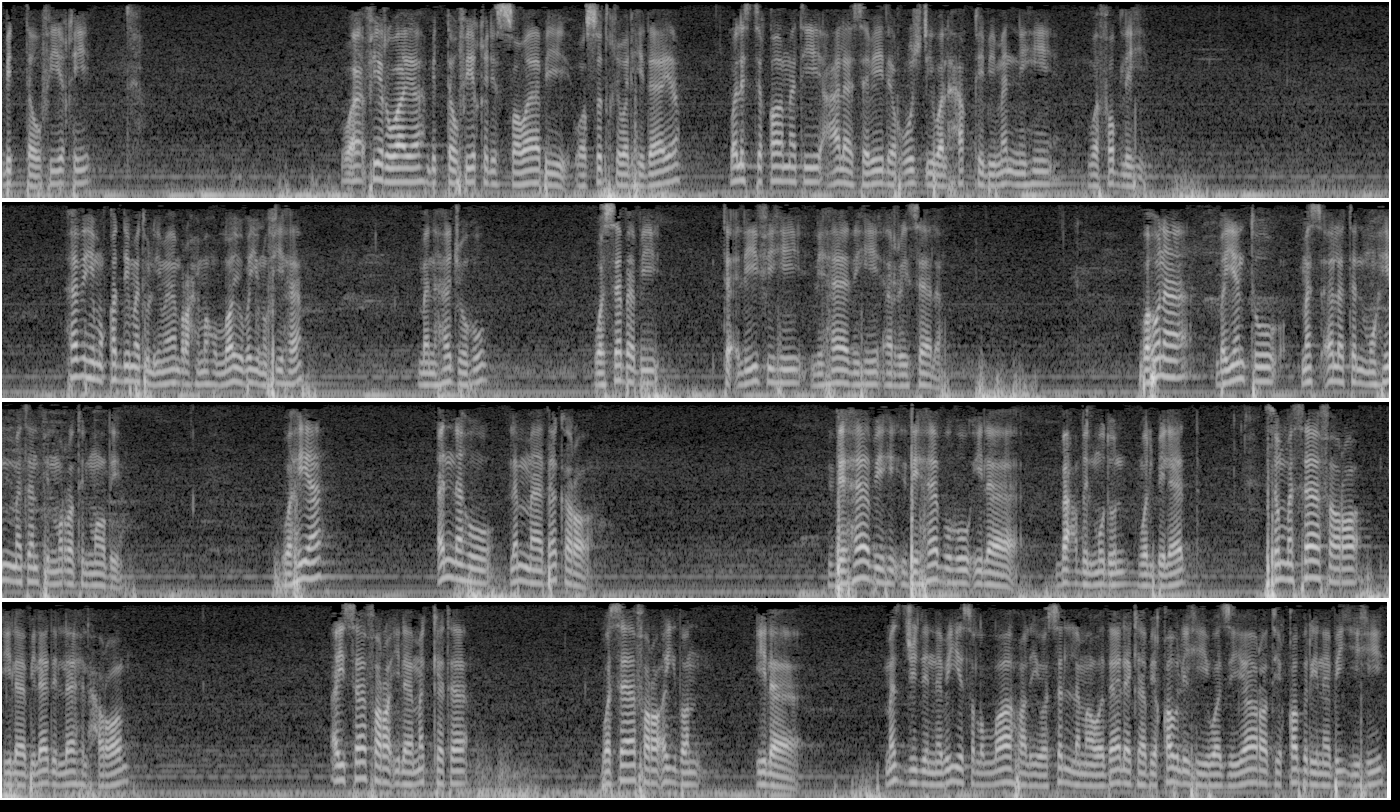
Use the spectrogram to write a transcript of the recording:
بالتوفيق. وفي رواية بالتوفيق للصواب والصدق والهداية. والاستقامة على سبيل الرشد والحق بمنه وفضله. هذه مقدمة الإمام رحمه الله يبين فيها منهجه وسبب تأليفه لهذه الرسالة. وهنا بينت مسألة مهمة في المرة الماضية وهي أنه لما ذكر ذهابه, ذهابه إلى بعض المدن والبلاد ثم سافر إلى بلاد الله الحرام أي سافر إلى مكة وسافر أيضا إلى مسجد النبي صلى الله عليه وسلم وذلك بقوله وزيارة قبر نبيه.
